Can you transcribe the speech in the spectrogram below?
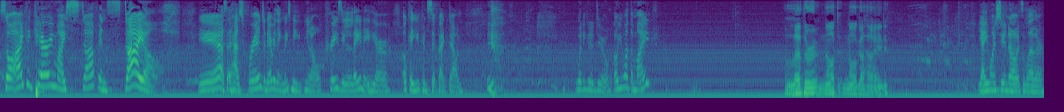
So I can carry my stuff in style. Yes, it has fringe and everything. Makes me, you know, crazy lady here. Okay, you can sit back down. what are you going to do? Oh, you want the mic? Leather, not Naugahyde. Yeah, he wants you to know it's leather.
